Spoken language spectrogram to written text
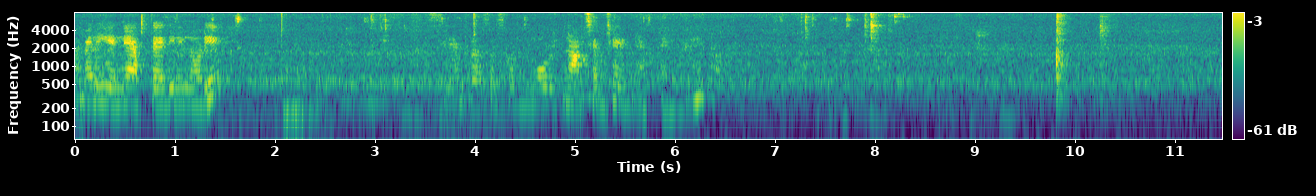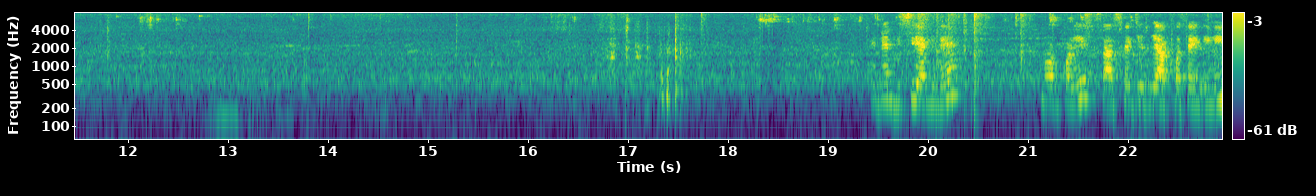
ಆಮೇಲೆ ಎಣ್ಣೆ ಹಾಕ್ತಾ ಇದ್ದೀನಿ ನೋಡಿ. ಸೇಮ್ ಪ್ರಾಸೆಸ್ ಒಂದು ಮೂರು ನಾಲ್ಕು ಚಮಚ ಎಣ್ಣೆ ಹಾಕ್ತಾ ಇದ್ದೀನಿ ಎಣ್ಣೆ ಬಿಸಿಯಾಗಿದೆ ನೋಡ್ಕೊಳ್ಳಿ, ಸಾಸಿವೆ ಜೀರಿಗೆ ಹಾಕ್ಕೋತಾ ಇದ್ದೀನಿ.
